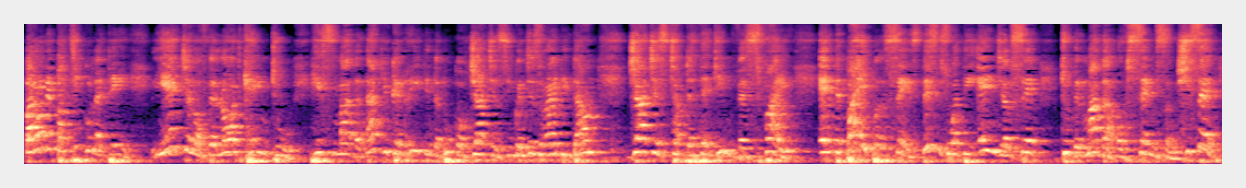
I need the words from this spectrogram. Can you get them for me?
But on a particular day, the angel of the Lord came to his mother. That you can read in the book of Judges. You can just write it down. Judges chapter 13, verse 5. And the Bible says, this is what the angel said to the mother of Samson. She said,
